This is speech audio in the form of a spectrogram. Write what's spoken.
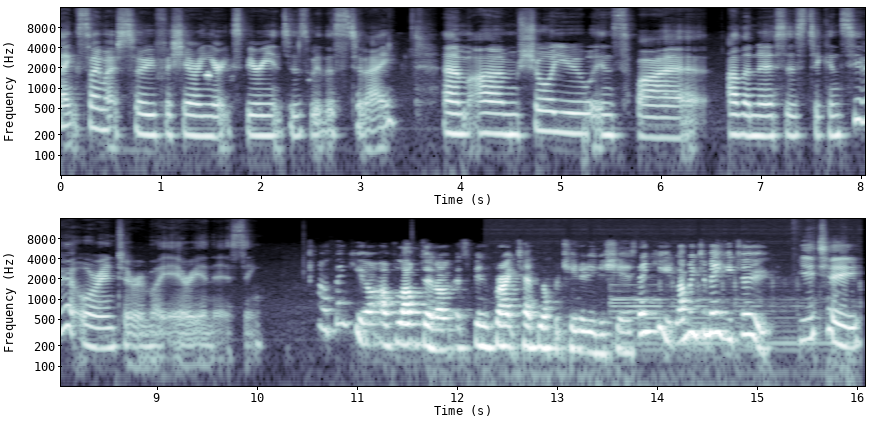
Thanks so much, Sue, for sharing your experiences with us today. Um, I'm sure you inspire other nurses to consider or enter remote area nursing. Oh, thank you. I've loved it. It's been great to have the opportunity to share. Thank you. Lovely to meet you too. You too.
